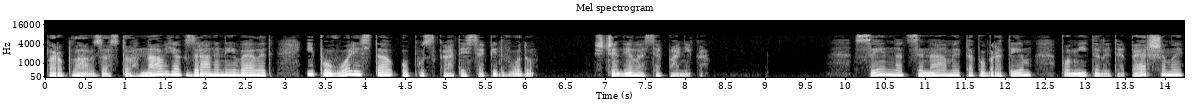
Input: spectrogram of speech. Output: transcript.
пароплав застогнав, як зранений велет, і поволі став опускатися під воду. Щинилася паніка. Син над синами та побратим помітили те першими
